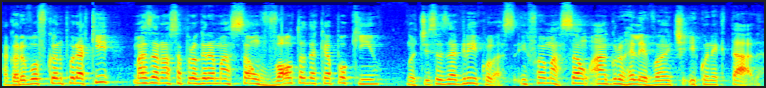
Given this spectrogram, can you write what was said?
Agora eu vou ficando por aqui, mas a nossa programação volta daqui a pouquinho. Notícias agrícolas, informação agro relevante e conectada.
